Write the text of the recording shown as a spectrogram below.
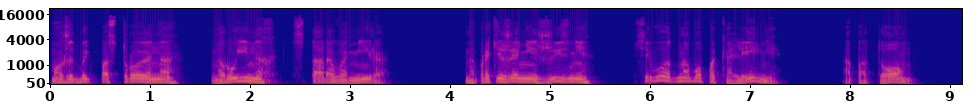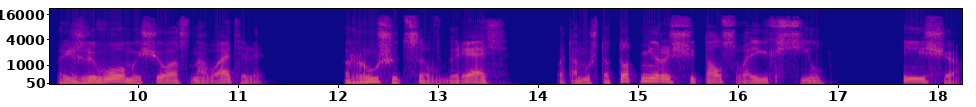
может быть построена на руинах старого мира на протяжении жизни всего одного поколения, а потом, при живом еще основателе, рушится в грязь потому что тот не рассчитал своих сил. И еще.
